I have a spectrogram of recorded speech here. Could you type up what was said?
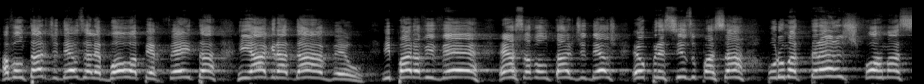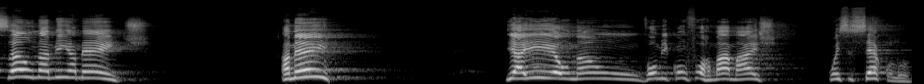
A vontade de Deus ela é boa, perfeita e agradável. E para viver essa vontade de Deus, eu preciso passar por uma transformação na minha mente. Amém? E aí eu não vou me conformar mais com esse século.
